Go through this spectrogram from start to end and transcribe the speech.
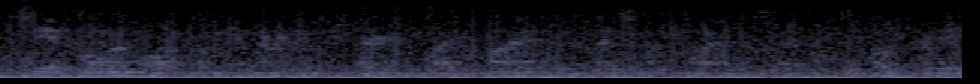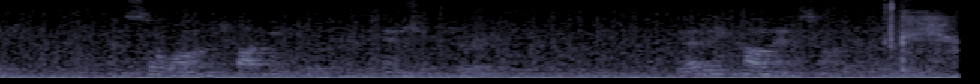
I see it more and more from the American experience. My client was this, my client was that, supposed rage, and so on, talking to a potential jury. Do you have any comments on it?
